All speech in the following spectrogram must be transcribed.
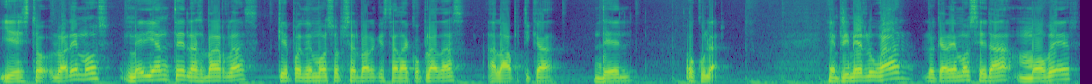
y esto lo haremos mediante las barras que podemos observar que están acopladas a la óptica del ocular. En primer lugar, lo que haremos será mover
